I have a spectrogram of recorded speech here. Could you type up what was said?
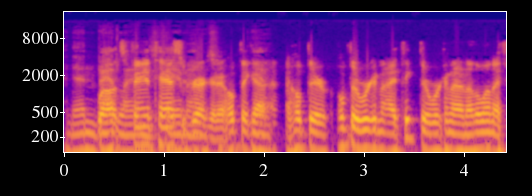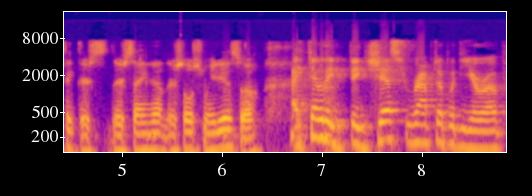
And then well, it's a fantastic record. I hope they got. yeah. I hope they're. Hope they're working. I think they're working on another one. I think they're they're saying that on their social media. So I think they they just wrapped up with Europe.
